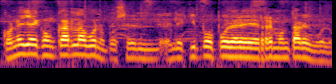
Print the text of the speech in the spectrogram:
con ella y con Carla, bueno, pues el, el equipo puede remontar el vuelo.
